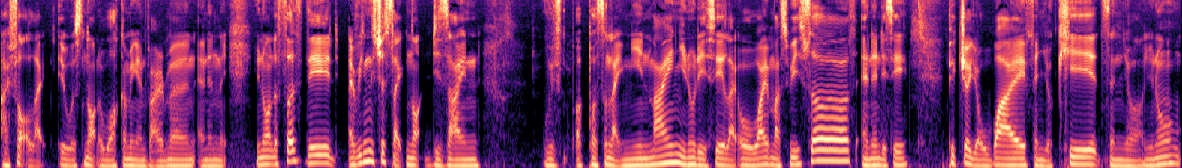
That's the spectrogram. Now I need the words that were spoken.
I felt like it was not a welcoming environment. And then, like, you know, on the first day, everything's just like not designed with a person like me in mind. You know, they say like, oh, why must we serve? And then they say, picture your wife and your kids and your, you know,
